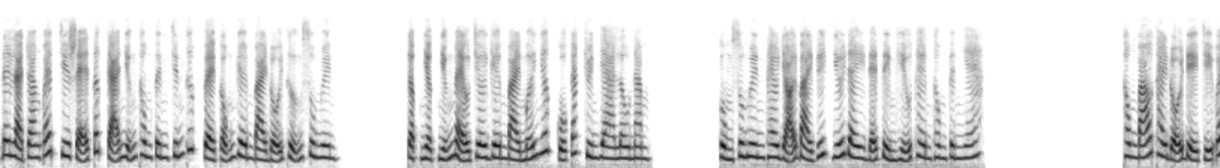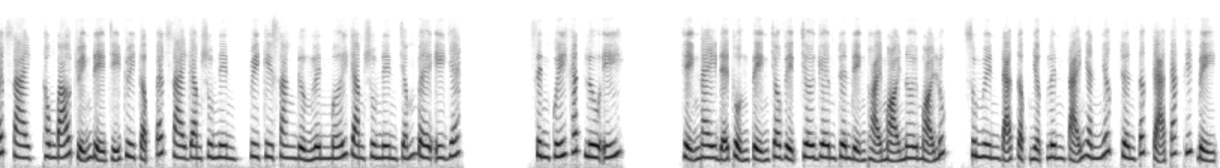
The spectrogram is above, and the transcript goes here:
Đây là trang web chia sẻ tất cả những thông tin chính thức về cổng game bài đổi thưởng Su Nguyên. Cập nhật những mẹo chơi game bài mới nhất của các chuyên gia lâu năm. Cùng Su Nguyên theo dõi bài viết dưới đây để tìm hiểu thêm thông tin nhé. Thông báo thay đổi địa chỉ website, thông báo chuyển địa chỉ truy cập website Gamsunin, wiki sang đường link mới gamsunin.biz. Xin quý khách lưu ý. Hiện nay để thuận tiện cho việc chơi game trên điện thoại mọi nơi mọi lúc, Sunwin Nguyên đã cập nhật link tải nhanh nhất trên tất cả các thiết bị.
